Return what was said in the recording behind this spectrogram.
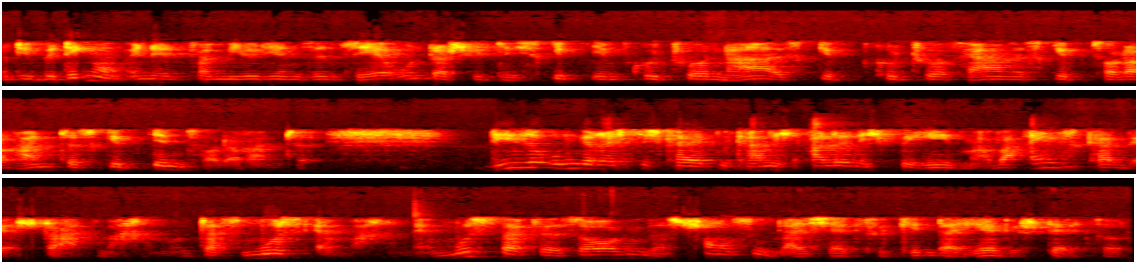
Und die Bedingungen in den Familien sind sehr unterschiedlich. Es gibt eben kulturnah, es gibt kulturfern, es gibt Tolerante, es gibt Intolerante. Diese Ungerechtigkeiten kann ich alle nicht beheben, aber eins kann der Staat machen und das muss er machen. Er muss dafür sorgen, dass Chancengleichheit für Kinder hergestellt wird.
